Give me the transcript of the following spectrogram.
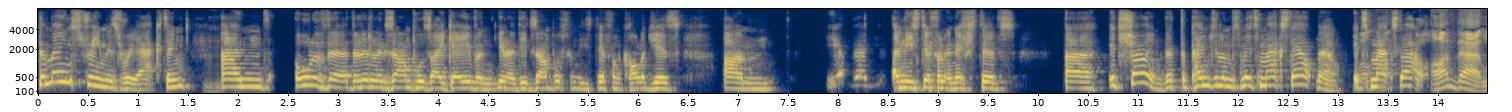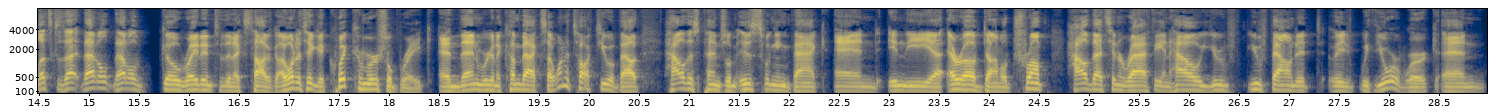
the mainstream is reacting, mm-hmm. and all of the the little examples I gave, and you know, the examples from these different colleges, um, and these different initiatives, uh, it's showing that the pendulum's it's maxed out now. It's Well, maxed out. On that, let's because that that'll that'll go right into the next topic. I want to take a quick commercial break, and then we're going to come back. So I want to talk to you about how this pendulum is swinging back, and in the uh, era of Donald Trump, how that's interacting, and how you've you've found it with- your work and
